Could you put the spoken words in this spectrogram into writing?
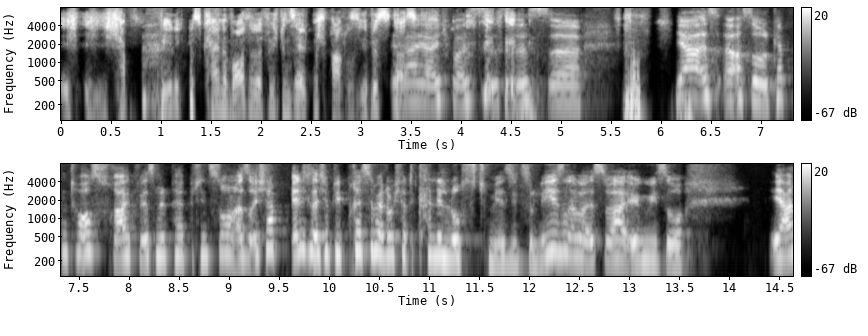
ich, ich, ich habe wenig bis keine Worte dafür. Ich bin selten sprachlos. Ihr wisst das. Ja, ja, ich weiß. Es ist äh, ja, es, achso, Captain Toast fragt, wie es mit Palpatines Sohn. Also ich habe ehrlich gesagt, ich habe die Pressemeldung, ich hatte keine Lust mehr, sie zu lesen, aber es war irgendwie so ja,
